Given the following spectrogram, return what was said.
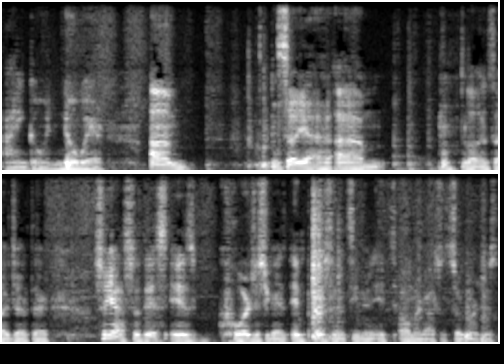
I ain't going nowhere. Um, so yeah, um, little inside joke there. So yeah, so this is gorgeous, you guys. In person, it's even, it's, oh my gosh, it's so gorgeous.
